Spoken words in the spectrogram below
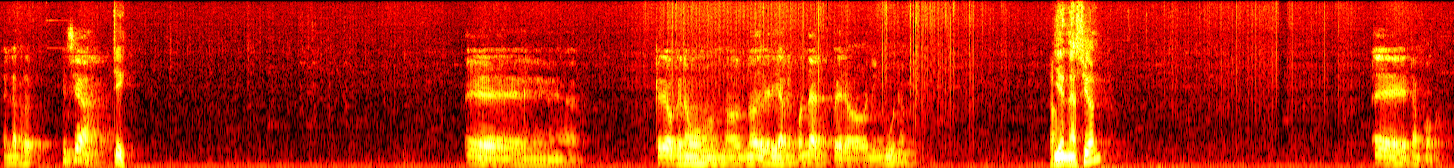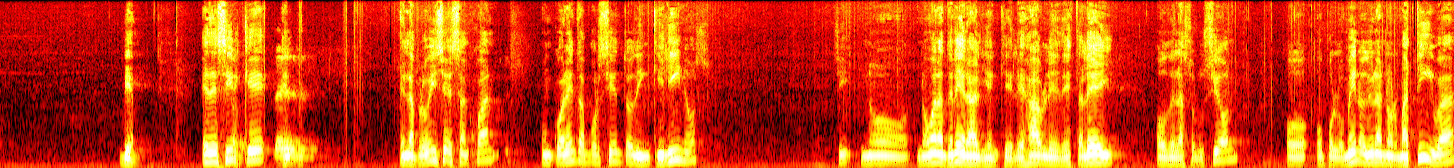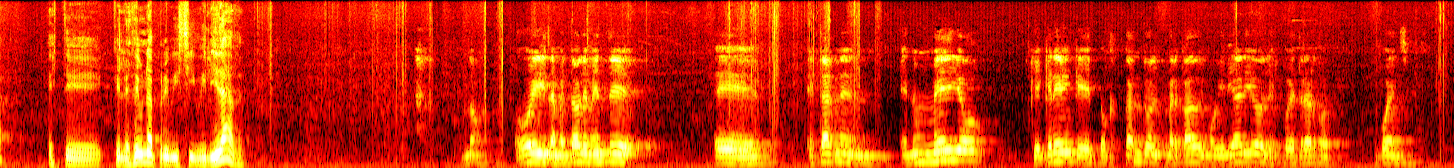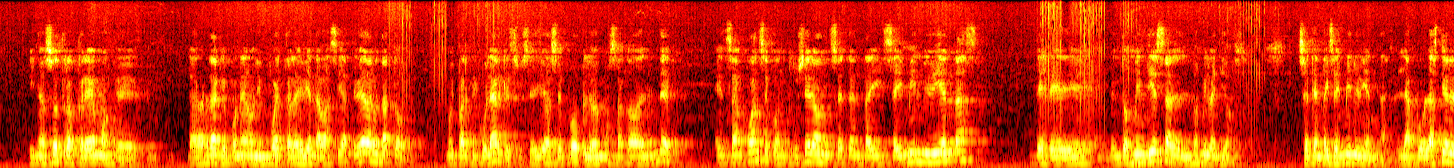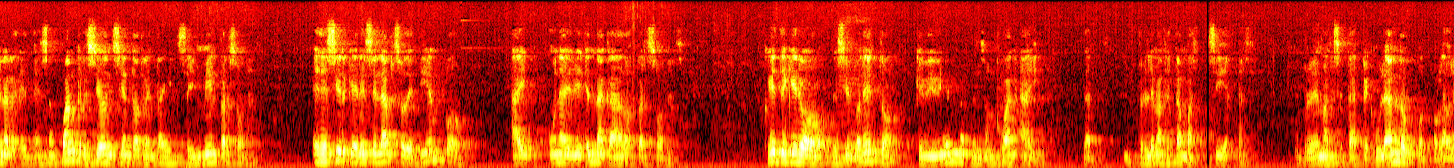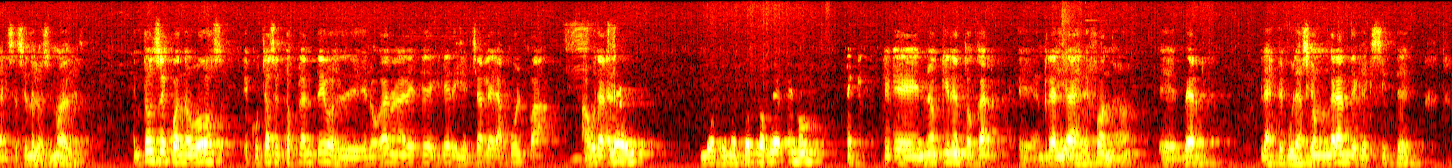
en la provincia? Sí. Eh, creo que no, no, debería responder, pero ninguno. ¿Y en Nación? Eh, tampoco. Bien. Es decir que en, en la provincia de San Juan un 40% de inquilinos ¿sí? no, no van a tener a alguien que les hable de esta ley o de la solución o, por lo menos de una normativa este, que les dé una previsibilidad. No, hoy lamentablemente eh, están en, en, un medio que creen que tocando el mercado inmobiliario les puede traer consecuencias. Y nosotros creemos que la verdad que poner un impuesto a la vivienda vacía, te voy a dar un dato muy particular que sucedió hace poco, lo hemos sacado del INDEC. En San Juan se construyeron 76.000 viviendas desde el 2010 al 2022. 76.000 viviendas. La población en, San Juan creció en 136.000 personas. Es decir, que en ese lapso de tiempo hay una vivienda cada dos personas. ¿Qué te quiero decir con esto? Que viviendas en San Juan hay. El problema es que están vacías. El problema es que se está especulando por, la dolarización de los inmuebles. Entonces, cuando vos escuchás estos planteos de derogar una ley de alquiler y echarle la culpa a una ley, lo que nosotros vemos es que no quieren tocar eh, realidades de fondo, ¿no? Eh, ver la especulación grande que existe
